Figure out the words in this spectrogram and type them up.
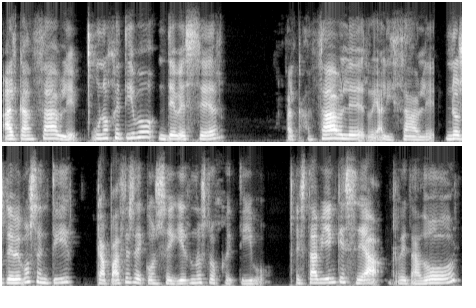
Alcanzable. Un objetivo debe ser alcanzable, realizable. Nos debemos sentir capaces de conseguir nuestro objetivo. Está bien que sea retador,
